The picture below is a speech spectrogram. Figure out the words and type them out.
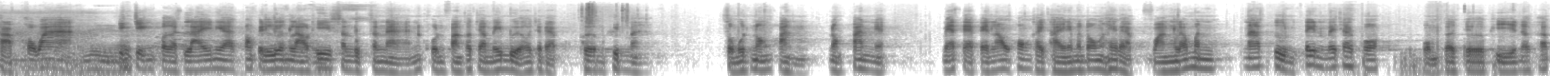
ครับ เพราะว่านี่จริง ๆ เปิดไลฟ์เนี่ยต้องเป็นเรื่องราวที่สนุกสนาน คนฟังเขาจะไม่เบื่อเขาจะแบบเพิ่มขึ้นมา สมมุติน้องปั่นน้องปั้นเนี่ย แม้แต่ไปเล่าห้องใครๆเนี่ยมันต้องให้แบบฟังแล้วมันน่าตื่นเต้นไม่ใช่พอผมก็เจอผีนะครับ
